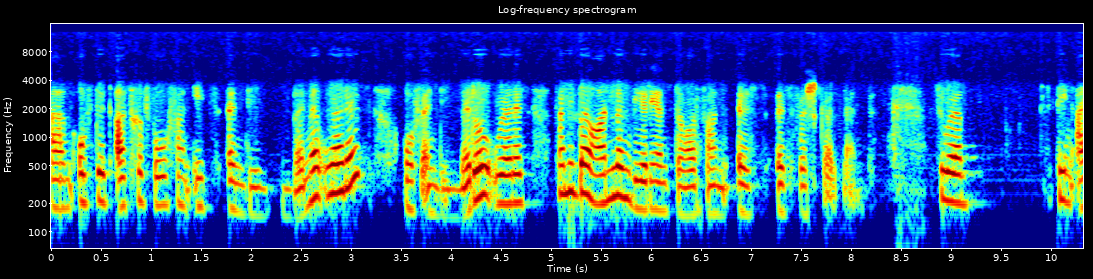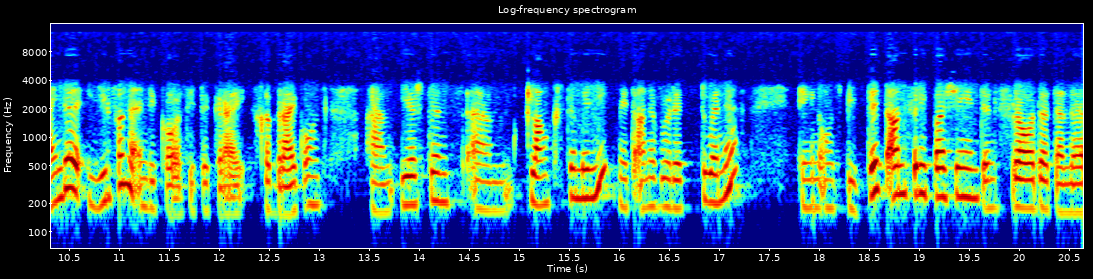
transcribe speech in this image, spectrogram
um of dit as gevolg van iets in die binneoor is of in die middeloor is, van die behandeling weer eens daarvan is is verskillend. So ten einde hiervan 'n indikasie te kry, gebruik ons ehm um, eerstens ehm um, klankstimule, met ander woorde tone en ons bied dit aan vir die pasiënt en vra dat hulle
